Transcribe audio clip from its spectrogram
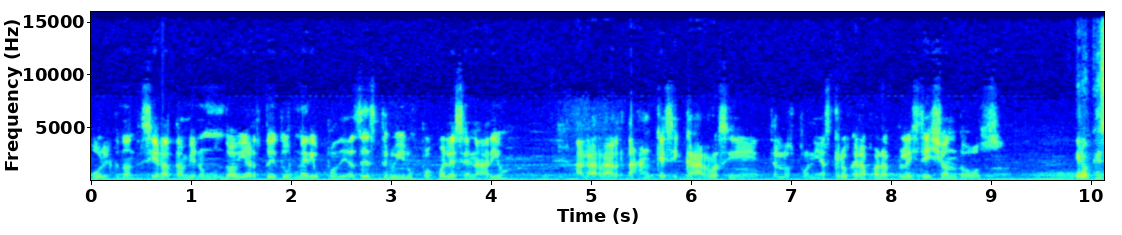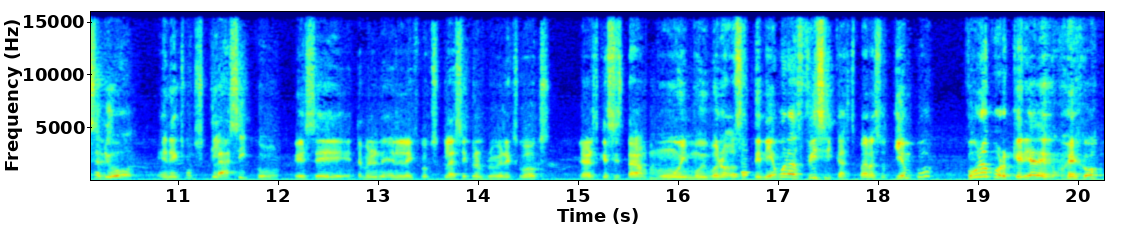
Hulk, donde sí era también un mundo abierto y tú medio podías destruir un poco el escenario. agarrar tanques y carros y te los ponías, creo que era para PlayStation 2. Creo que salió en Xbox clásico, ese también en el Xbox clásico, en el primer Xbox. La verdad es que sí estaba muy, muy bueno. O sea, tenía buenas físicas para su tiempo. Fue una porquería de juego,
